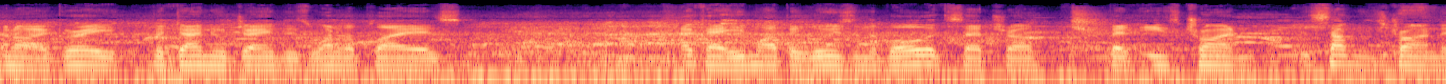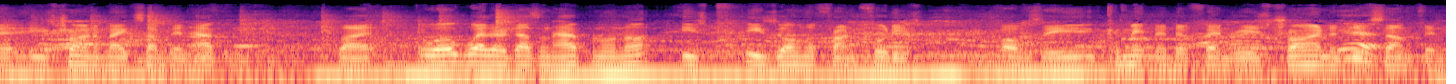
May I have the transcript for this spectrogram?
And I agree. But Daniel James is one of the players. Okay, he might be losing the ball, etc. But he's trying. Something's trying to. He's trying to make something happen. Like well, whether it doesn't happen or not, he's he's on the front foot. He's obviously committing a defender. He's trying to Yeah. do something.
